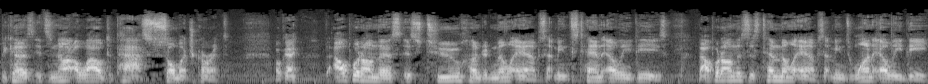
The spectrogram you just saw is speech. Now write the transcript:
Because it's not allowed to pass so much current. Okay? The output on this is 200 milliamps. That means 10 LEDs. The output on this is 10 milliamps. That means one LED.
